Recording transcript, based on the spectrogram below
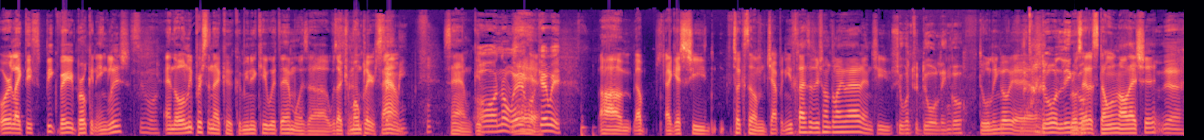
or like they speak very broken english Simon. and the only person that could communicate with them was uh was our trombone player sam Sammy. sam good. Oh, no way. Yeah. Okay, wait. um I, I guess she took some japanese classes or something like that and she She went to Duolingo. duolingo yeah Duolingo. rosetta stone all that shit Yeah.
